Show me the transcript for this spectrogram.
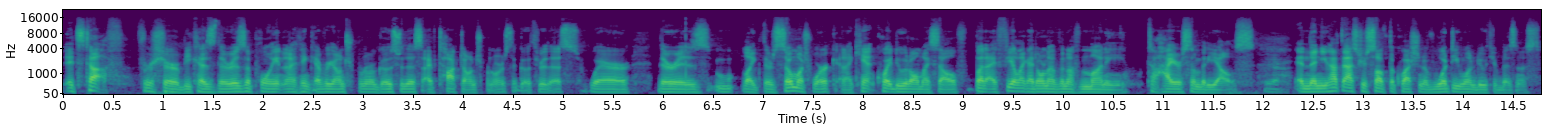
it's tough for sure because there is a point and i think every entrepreneur goes through this. I've talked to entrepreneurs that go through this where there is like there's so much work and i can't quite do it all myself but i feel like i don't have enough money to hire somebody else. And then you have to ask yourself the question of what do you want to do with your business?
